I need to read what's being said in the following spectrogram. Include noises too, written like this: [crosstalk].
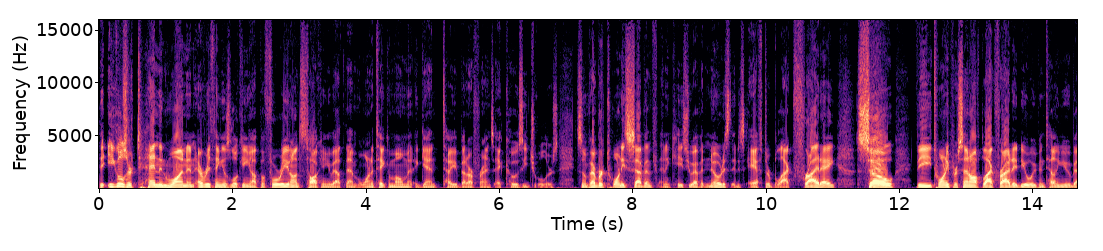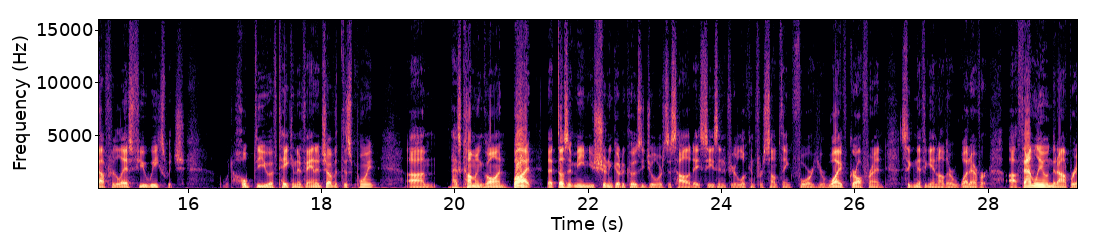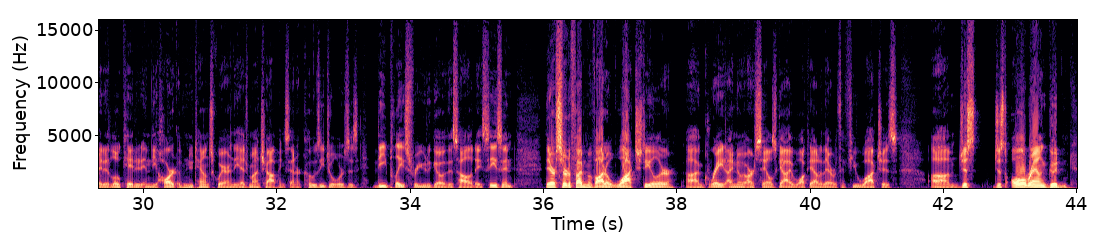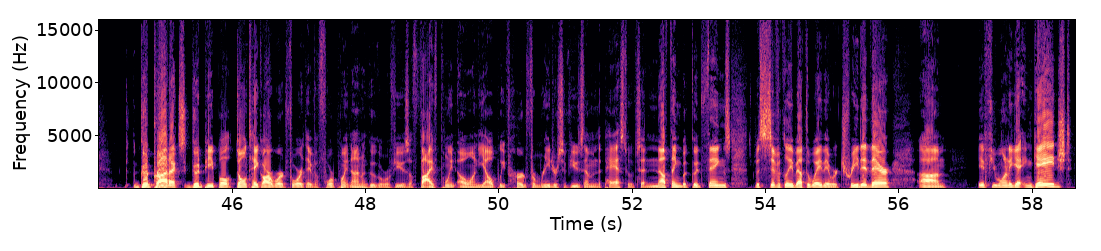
The Eagles are 10 and 1 and everything is looking up. Before we get on to talking about them, I want to take a moment again to tell you about our friends at Cozzi Jewelers. It's November 27th, and in case you haven't noticed, it is after Black Friday. So, the 20% off Black Friday deal we've been telling you about for the last few weeks, which I would hope that you have taken advantage of at this point, um, has come and gone. But that doesn't mean you shouldn't go to Cozzi Jewelers this holiday season if you're looking for something for your wife, girlfriend, significant other, whatever. Uh, family owned and operated, located in the heart of Newtown Square in the Edgemont Shopping Center. Cozzi Jewelers is the place for you to go this holiday season. They're a certified Movado watch dealer. Uh, great. I know our sales guy walked out of there with a few watches. Um, just just all around good good products, good people. Don't take our word for it. They have a 4.9 on Google reviews, a 5.0 on Yelp. We've heard from readers who've used them in the past who have said nothing but good things, specifically about the way they were treated there. Um, if you want to get engaged,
